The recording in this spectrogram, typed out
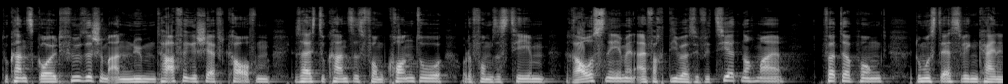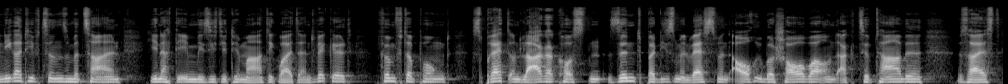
du kannst Gold physisch im anonymen Tafelgeschäft kaufen. Das heißt, du kannst es vom Konto oder vom System rausnehmen, einfach diversifiziert nochmal. Vierter Punkt, du musst deswegen keine Negativzinsen bezahlen, je nachdem, wie sich die Thematik weiterentwickelt. Fünfter Punkt, Spread- und Lagerkosten sind bei diesem Investment auch überschaubar und akzeptabel. Das heißt,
